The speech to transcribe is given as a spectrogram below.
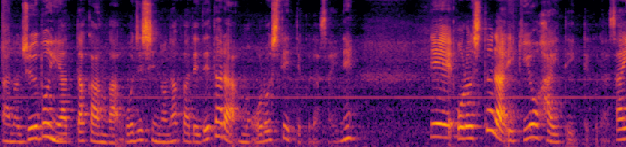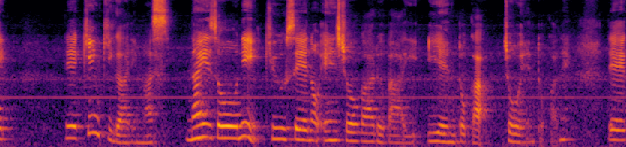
あの十分やった感がご自身の中で出たらもう下ろしていってくださいね。で下ろしたら息を吐いていってください。で近畿があります。内臓に急性の炎症がある場合胃炎とか腸炎とかね。で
